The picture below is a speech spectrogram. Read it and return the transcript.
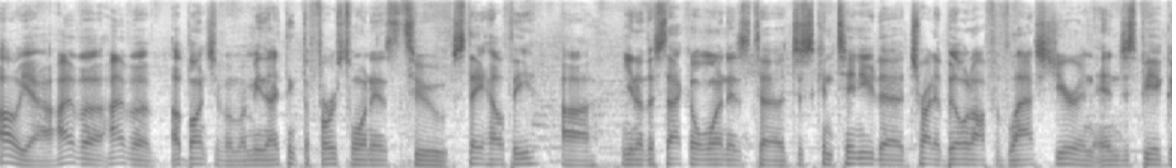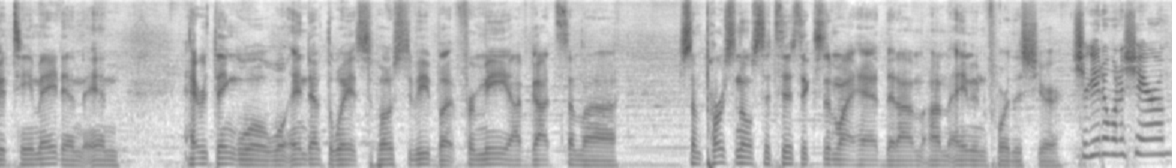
Oh yeah, I have a I have a, a bunch of them. I mean, I think the first one is to stay healthy. Uh, you know, the second one is to just continue to try to build off of last year and, and just be a good teammate and, and everything will, will end up the way it's supposed to be. But for me, I've got some uh, some personal statistics in my head that I'm I'm aiming for this year. Sure, you don't want to share them?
